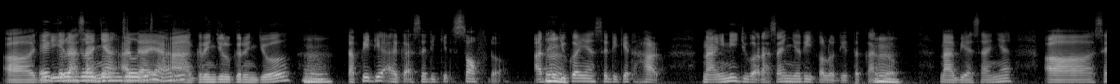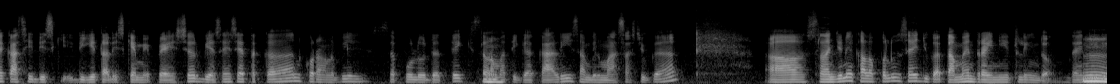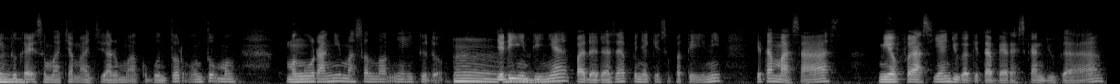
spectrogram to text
Eh, Kayak jadi rasanya gerenjul-gerenjul ada gitu yang sih? ah, gerenjul-gerenjul, Hmm. tapi dia agak sedikit soft dok. Ada Hmm. juga yang sedikit hard. Nah ini juga rasanya nyeri kalau ditekan Hmm. dok. Nah biasanya eh, saya kasih digital ischemic pressure, biasanya saya tekan kurang lebih 10 detik selama tiga kali sambil masas juga. Eh, selanjutnya kalau perlu saya juga tambahin dry needling dok. Dry needling Hmm. itu kayak semacam jarum akupuntur untuk meng- mengurangi muscle knot-nya itu dok. Hmm. Jadi intinya pada dasar penyakit seperti ini kita masas, miofascian juga kita bereskan juga.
